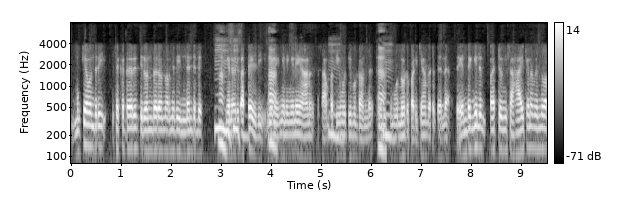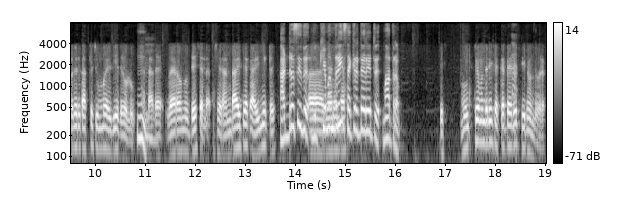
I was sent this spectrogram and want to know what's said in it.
മുഖ്യമന്ത്രി സെക്രട്ടറി തിരുവനന്തപുരം എന്ന് പറഞ്ഞൊരു ഇംഗ്ലണ്ടിൽ ഇങ്ങനെ ഒരു കത്ത് എഴുതി. ഇങ്ങനെ ഇങ്ങനെ ഇങ്ങനെയാണ് സാമ്പത്തിക. ബുദ്ധിമുട്ടുണ്ട്. മുന്നോട്ട് പഠിക്കാൻ പറ്റത്തില്ല. എന്തെങ്കിലും പറ്റുമെങ്കിൽ സഹായിക്കണം എന്ന് പറഞ്ഞൊരു കത്ത് ചുമ്മാ എഴുതിയതേ ഉള്ളൂ. അല്ലാതെ വേറെ ഒന്നും ഉദ്ദേശമല്ല പക്ഷെ രണ്ടാഴ്ച കഴിഞ്ഞിട്ട് അഡ്രസ് ഇത്. മുഖ്യമന്ത്രി സെക്രട്ടേറിയറ്റ് മാത്രം. മുഖ്യമന്ത്രി സെക്രട്ടേറിയറ്റ് തിരുവനന്തപുരം.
